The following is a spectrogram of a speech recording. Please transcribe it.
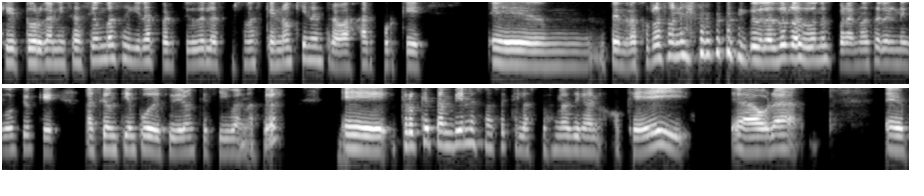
que tu organización va a seguir a partir de las personas que no quieren trabajar porque eh, tendrán sus razones, tendrán sus razones para no hacer el negocio que hace un tiempo decidieron que sí iban a hacer. Eh, creo que también eso hace que las personas digan, ok, ahora eh,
